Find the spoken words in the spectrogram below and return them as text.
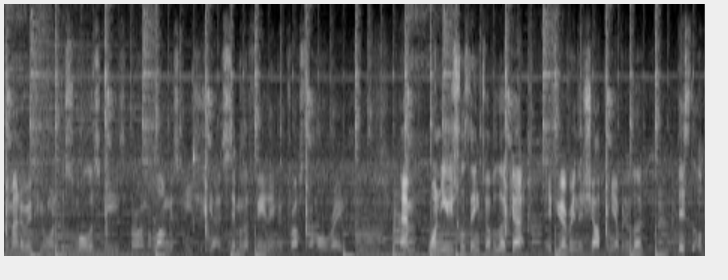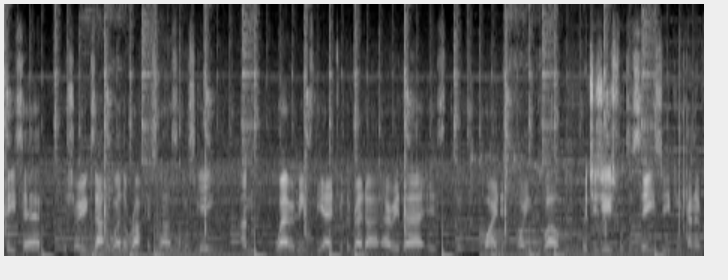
no matter if you're one of the smaller skis or on the longer skis, you get a similar feeling across the whole range. Um, one useful thing to have a look at, if you're ever in the shop and you're having a look, this little piece here will show you exactly where the rocker starts on the ski and where it meets the edge with the red area there is the widest point as well, which is useful to see so you can kind of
